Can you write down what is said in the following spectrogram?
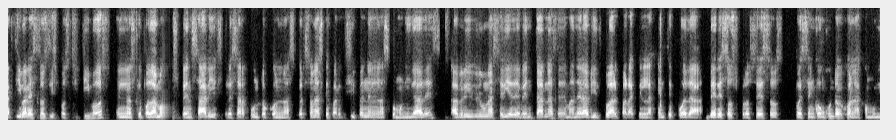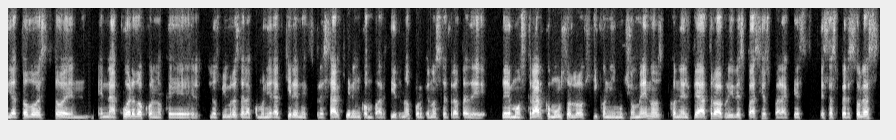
activar estos dispositivos en los que podamos pensar y expresar junto con las personas que participen en las comunidades, abrir una serie de ventanas de manera virtual para que la gente pueda ver esos procesos, pues en conjunto con la comunidad, todo esto en, acuerdo con lo que los miembros de la comunidad quieren expresar, quieren compartir, ¿no? Porque no se trata de demostrar como un zoológico, ni mucho menos. Con el teatro abrir espacios para que esas personas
